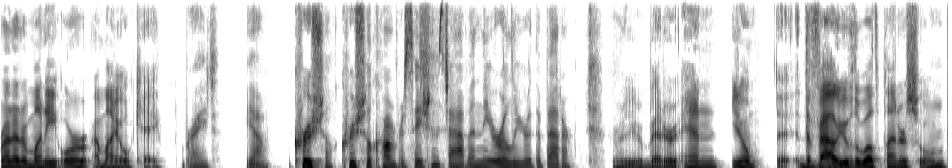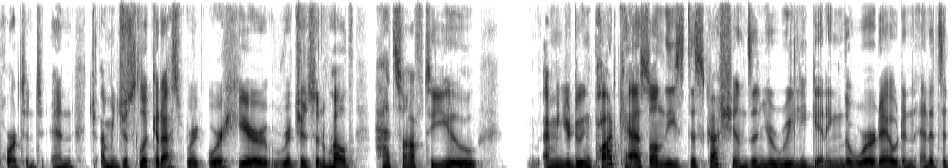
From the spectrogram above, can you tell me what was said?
run out of money or am I okay? Right. Yeah. Crucial, crucial conversations to have. And the earlier, the better. earlier better and you know the value of the wealth planner is so important and i mean just look at us we're, we're here richardson wealth hats off to you i mean you're doing podcasts on these discussions and you're really getting the word out and, and it's a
